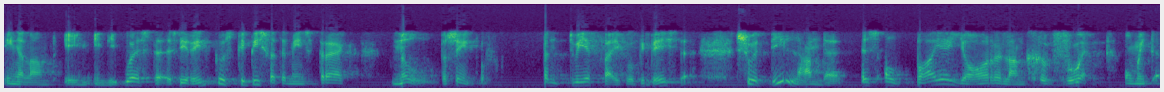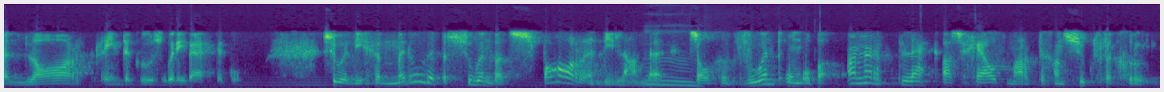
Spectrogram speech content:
Engeland en en die Ooste is die rentekoers tipies wat 'n mens trek 0% of 0.25 op die beste. So die lande is al baie jare lank gewoond om met 'n laer rentekoers oor die weg te kom. So die gemiddelde persoon wat spaar in die lande mm. sal gewoond om op 'n ander plek as geldmark te gaan soek vir groei.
